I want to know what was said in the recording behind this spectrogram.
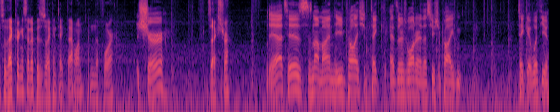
So that cooking setup is so I can take that one in the floor. Sure. It's extra. Yeah, it's his. It's not mine. You probably should take, as there's water in this, you should probably take it with you.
